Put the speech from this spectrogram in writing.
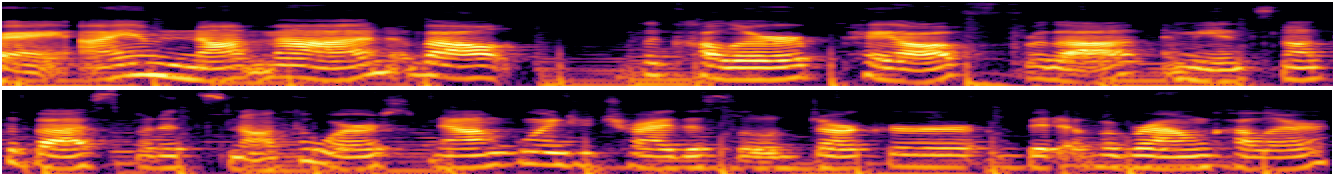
Okay, I am not mad about the color payoff for that. I mean, it's not the best, but it's not the worst. Now I'm going to try this little darker bit of a brown color.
